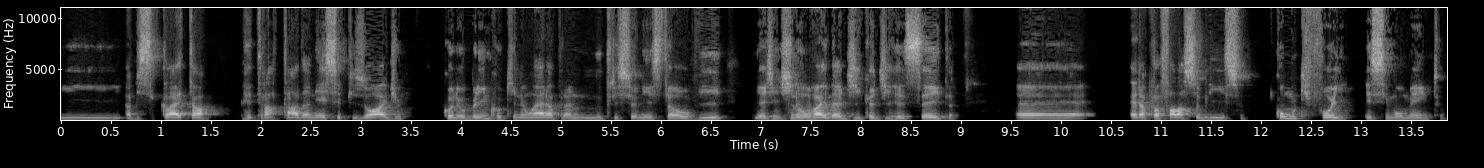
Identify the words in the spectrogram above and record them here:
E a bicicleta retratada nesse episódio, quando eu brinco que não era para nutricionista ouvir e a gente não vai dar dica de receita, é, era para falar sobre isso. Como que foi esse momento?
